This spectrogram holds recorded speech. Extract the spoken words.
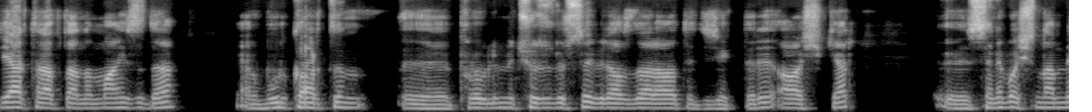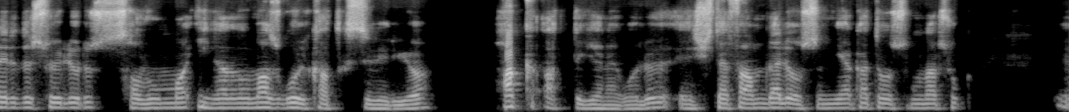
Diğer taraftan da Mainz'ı da yani Burkart'ın e, problemi çözülürse biraz daha rahat edecekleri aşikar. E, sene başından beri de söylüyoruz. Savunma inanılmaz gol katkısı veriyor. Hak attı gene golü. E, Stefan Bell olsun, Niyakat olsun bunlar çok e,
